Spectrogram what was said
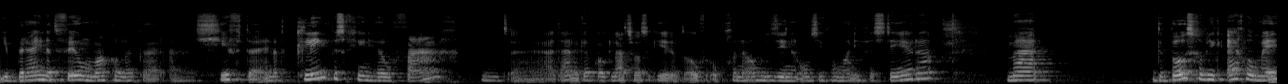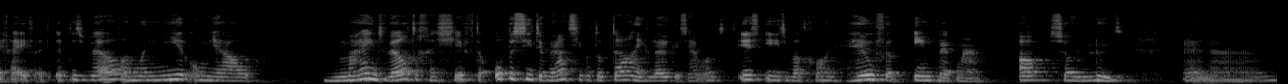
je brein dat veel makkelijker uh, shiften. En dat klinkt misschien heel vaag. Want uh, uiteindelijk heb ik ook laatst zoals ik hier het over opgenomen, de zin en onzin van manifesteren. Maar de boodschap die ik echt wil meegeven, het, het is wel een manier om jouw mind wel te gaan shiften op een situatie wat totaal niet leuk is. Hè? Want het is iets wat gewoon heel veel impact maakt. Absoluut. En uh,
